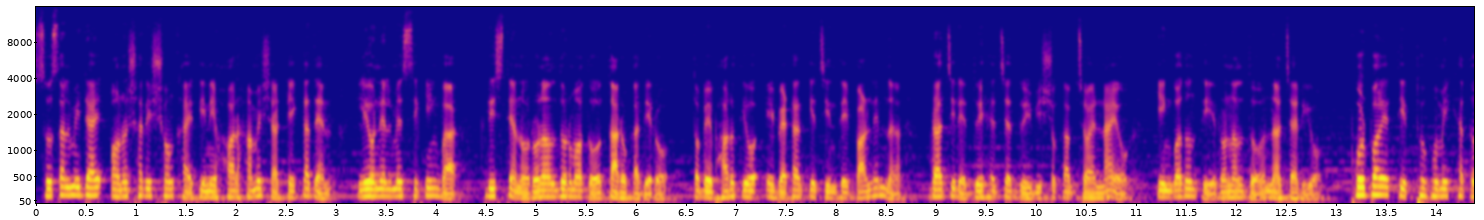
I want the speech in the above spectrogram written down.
সোশ্যাল মিডিয়ায় অনুসারীর সংখ্যায় তিনি হর হামেশা টেক্কা দেন লিওনেল মেসি কিংবা ক্রিস্টিয়ানো রোনালদোর মতো তারকাদেরও। তবে ভারতীয় এই ব্যাটারকে চিনতেই পারলেন না ব্রাজিলের দুই হাজার দুই বিশ্বকাপ জয়ের নায়ক কিংবদন্তি রোনালদো নাচারিও ফুটবলের তীর্থভূমি খ্যাত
